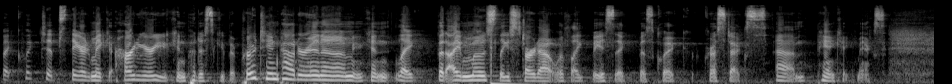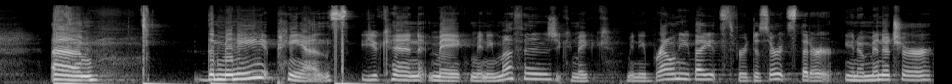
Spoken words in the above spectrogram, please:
but quick tips there to make it harder. You can put a scoop of protein powder in them. You can like, but I mostly start out with like basic Bisquick Krusteaz um, pancake mix. Um, the mini pans, you can make mini muffins. You can make mini brownie bites for desserts that are you know miniature.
